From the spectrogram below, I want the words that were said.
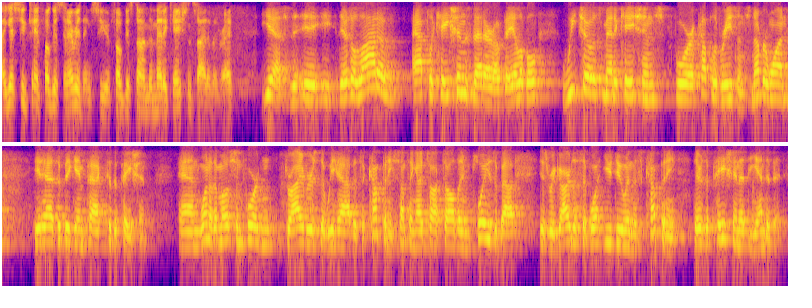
I guess you can't focus on everything, so you're focused on the medication side of it, right? Yes, there's a lot of applications that are available. We chose medications for a couple of reasons. Number one, it has a big impact to the patient. And one of the most important drivers that we have as a company, something I talk to all the employees about, is regardless of what you do in this company, there's a patient at the end of it.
